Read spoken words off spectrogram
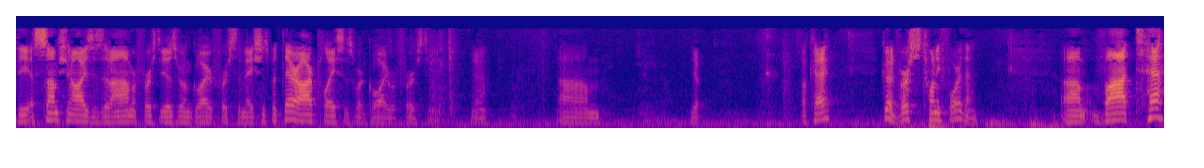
the assumption always is that Am refers to Israel and Goy refers to the nations, but there are places where Goy refers to you. Yeah. Um, yep. Okay. Good. Verse 24 then. Um, Vateh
